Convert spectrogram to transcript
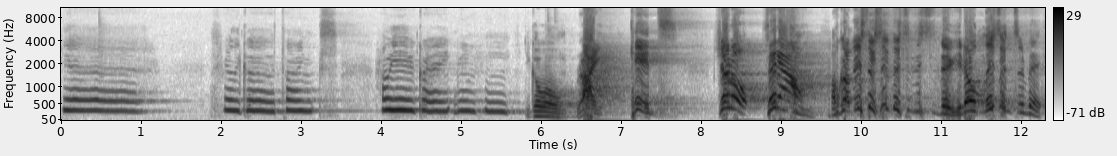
Yeah. It's really good. Thanks. How are you? Great. Mm-hmm. You go home. Right, kids. Shut up. Sit down. I've got this, this, this, this, this to do. You don't listen to me.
